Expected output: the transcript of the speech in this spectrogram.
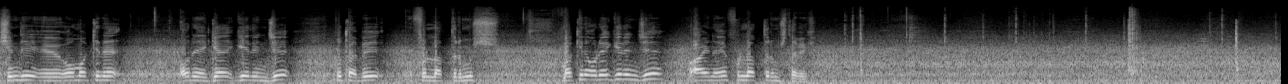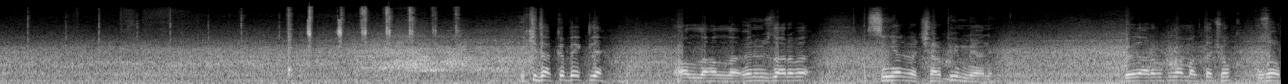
şimdi e, o makine oraya gel- gelince bu tabi fırlattırmış. Makine oraya gelince aynayı fırlattırmış tabi. İki dakika bekle. Allah Allah. Önümüzde araba sinyal ver. Çarpayım mı yani? Böyle araba kullanmak da çok zor.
